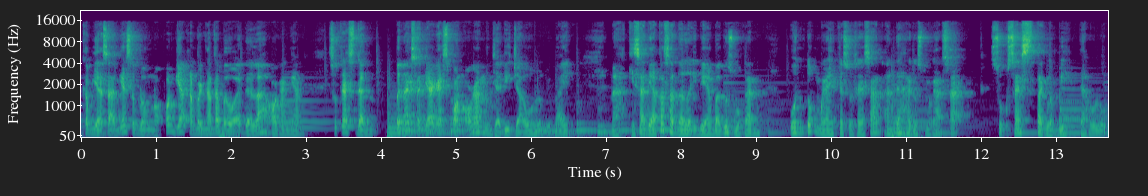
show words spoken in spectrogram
kebiasaan dia sebelum nelpon dia akan berkata bahwa adalah orang yang sukses dan benar saja respon orang menjadi jauh lebih baik. Nah, kisah di atas adalah ide yang bagus bukan untuk meraih kesuksesan Anda harus merasa sukses terlebih dahulu.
